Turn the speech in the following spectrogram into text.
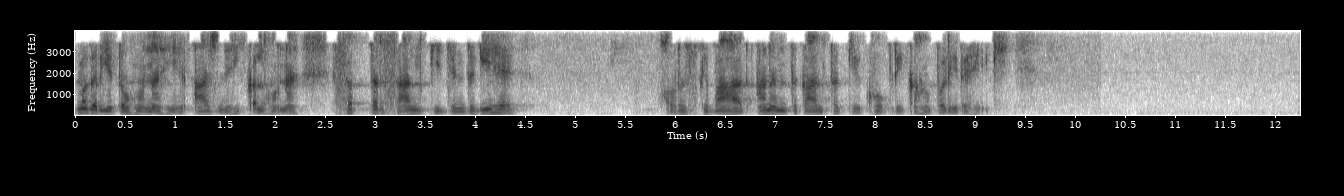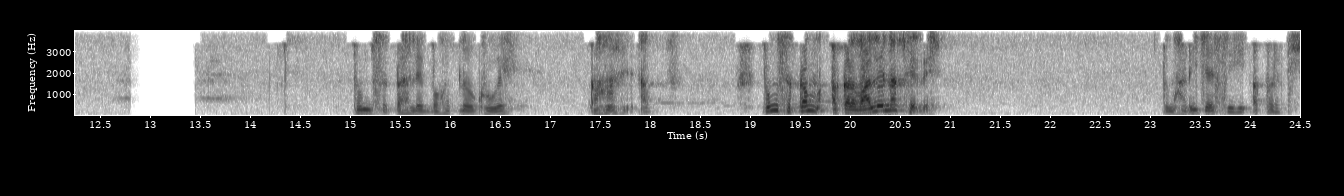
मगर ये तो होना ही है, आज नहीं, कल होना है। सत्तर साल की ज़िंदगी है, और उसके बाद अनंत काल तक की खोपड़ी कहाँ पड़ी रहेगी? तुमसे पहले बहुत लोग हुए, कहा हैं अब? तुमसे कम अकड़ वाले न थे वे। तुम्हारी जैसी ही अकड़ थी,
